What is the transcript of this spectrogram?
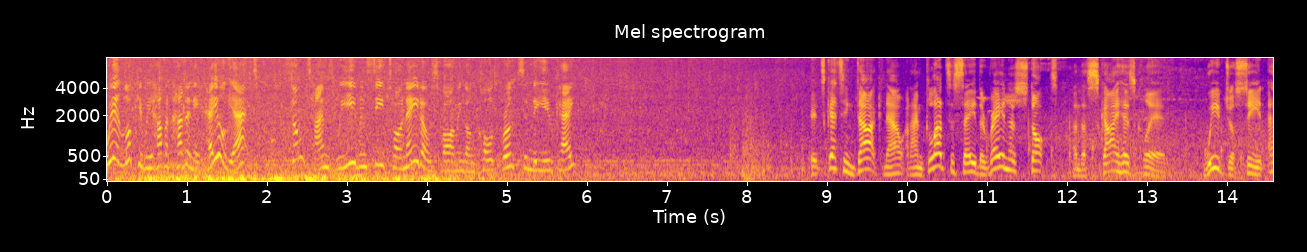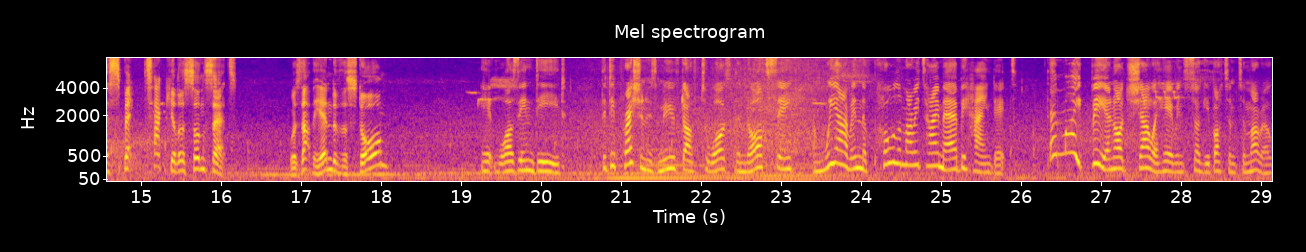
We're lucky we haven't had any hail yet. Sometimes we even see tornadoes forming on cold fronts in the UK. It's getting dark now, and I'm glad to say the rain has stopped and the sky has cleared. We've just seen a spectacular sunset. Was that the end of the storm? It was indeed. The depression has moved off towards the North Sea, and we are in the polar maritime air behind it. There might be an odd shower here in Soggy Bottom tomorrow,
